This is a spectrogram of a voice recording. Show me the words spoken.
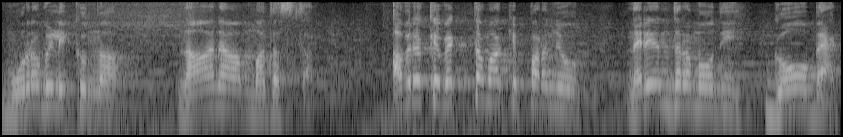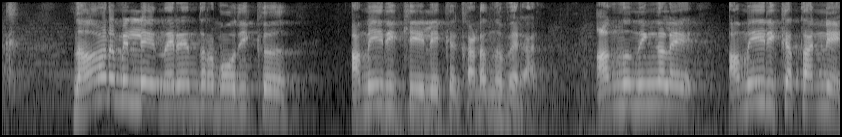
മുറവിളിക്കുന്ന നാനാ മതസ്ഥർ. അവരൊക്കെ വ്യക്തമാക്കി പറഞ്ഞു നരേന്ദ്രമോദി ഗോ ബാക്ക്. നാണമില്ലേ നരേന്ദ്രമോദിക്ക് അമേരിക്കയിലേക്ക് കടന്നു വരാൻ? അന്ന് നിങ്ങളെ അമേരിക്ക തന്നെ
